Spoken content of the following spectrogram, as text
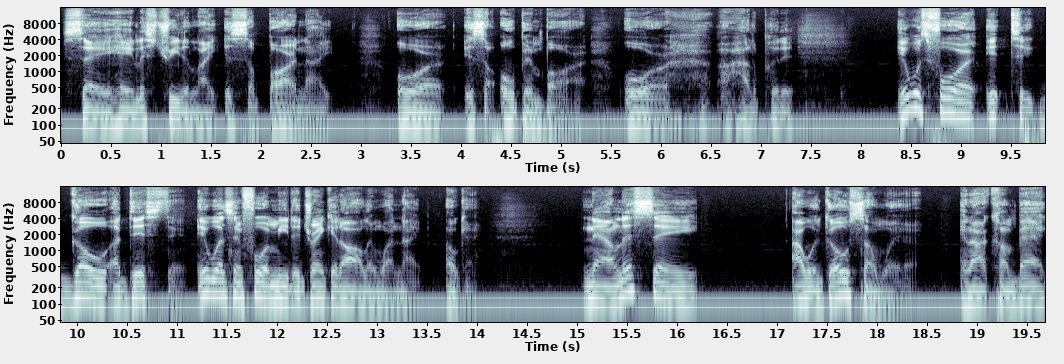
say, hey, let's treat it like it's a bar night, or it's an open bar, or uh, how to put it. It was for it to go a distance. It wasn't for me to drink it all in one night. Okay. Now let's say I would go somewhere and I'd come back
